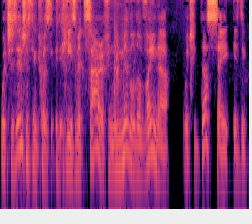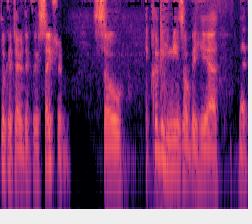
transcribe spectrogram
Which is interesting because he's mitzaref in the middle of Vaina, which he does say is the Torah, the. So it could be he means over here that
